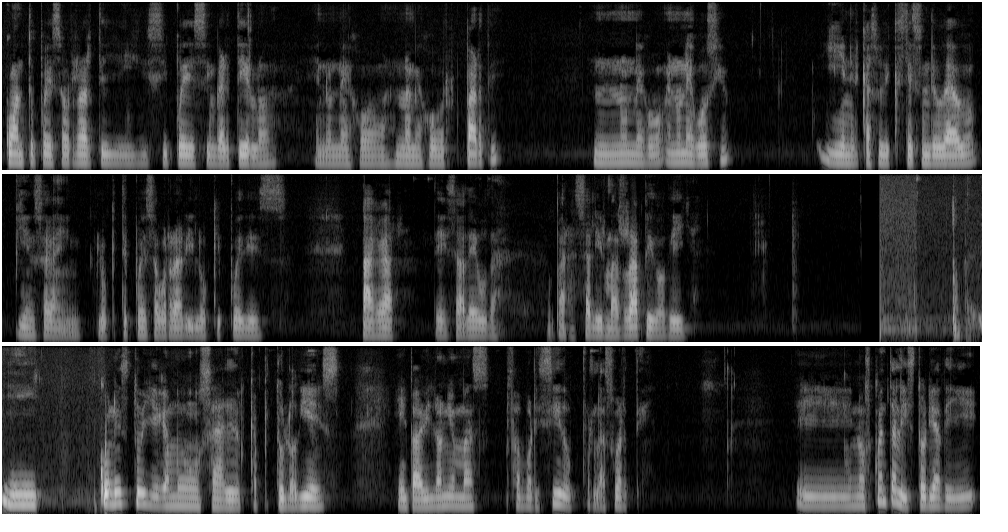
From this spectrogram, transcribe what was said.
cuánto puedes ahorrarte y si puedes invertirlo en un mejor, una mejor parte, en un, mejor, en un negocio. Y en el caso de que estés endeudado, piensa en lo que te puedes ahorrar y lo que puedes pagar de esa deuda para salir más rápido de ella. Y con esto llegamos al capítulo 10, el babilonio más favorecido por la suerte. Eh, nos cuenta la historia de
